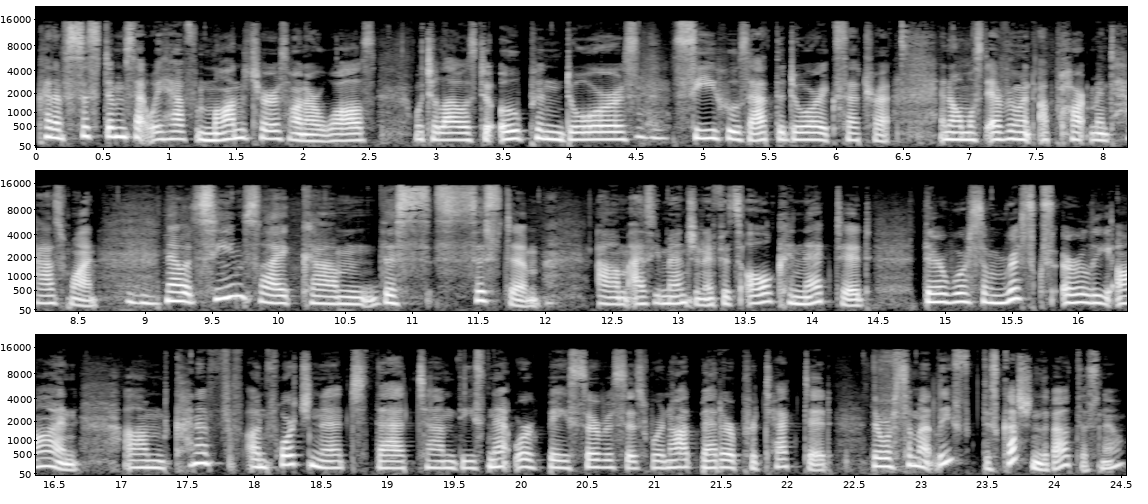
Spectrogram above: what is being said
kind of systems that we have monitors on our walls, which allow us to open doors, see who's at the door, etc. And almost every apartment has one. Now, it seems like um, this system. Um, as you mentioned, if it's all connected, there were some risks early on. Um, kind of unfortunate that um, these network based services were not better protected. There were some, at least, discussions about this, no?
